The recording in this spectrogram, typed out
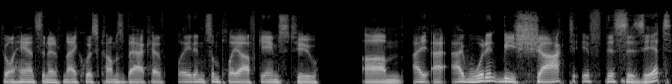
Johansson, and if Nyquist comes back, have played in some playoff games too. Um, I, I, I wouldn't be shocked if this is it.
